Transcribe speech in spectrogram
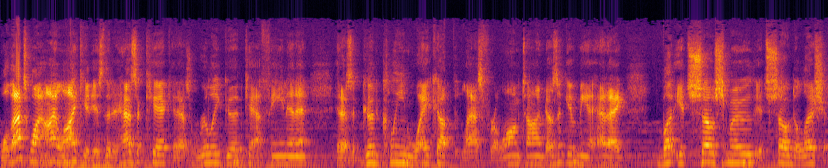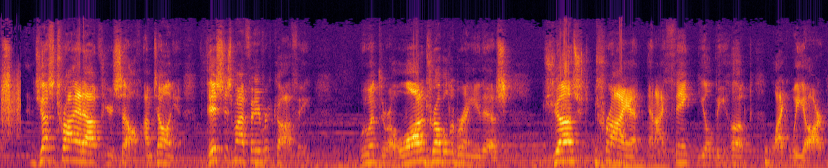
Well, that's why I like it, is that it has a kick, it has really good caffeine in it, it has a good clean wake up that lasts for a long time, doesn't give me a headache, but it's so smooth, it's so delicious. Just try it out for yourself. I'm telling you, this is my favorite coffee. We went through a lot of trouble to bring you this. Just try it, and I think you'll be hooked like we are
